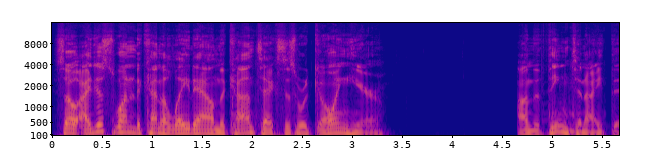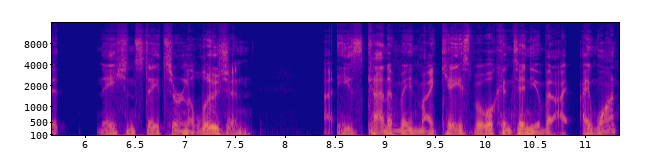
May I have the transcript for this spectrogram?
So I just wanted to kind of lay down the context as we're going here on the theme tonight that nation states are an illusion. Uh, he's kind of made my case, but we'll continue. But I, I want,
